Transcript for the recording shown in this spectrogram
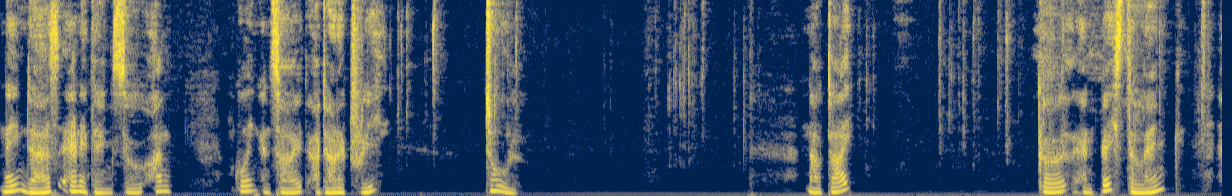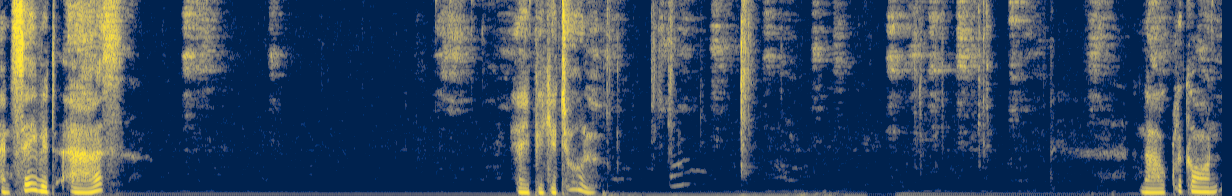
named as anything. So I'm going inside a directory tool. Now type curl and paste the link and save it as APK tool. Now click on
